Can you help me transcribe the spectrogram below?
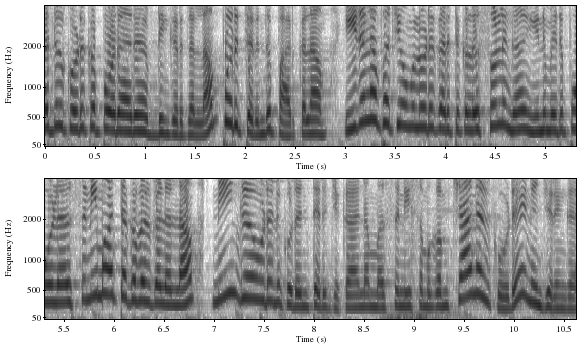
பதில் கொடுக்க போறாரு அப்படிங்கறதெல்லாம் பொறுத்திருந்து பார்க்கலாம். இதெல்லாம் பற்றி உங்களோட கருத்துக்களை சொல்லுங்க. இனிமே இது போல சினிமா தகவல்கள் எல்லாம் நீங்க உடனுக்குடன் தெரிஞ்சுக்க நம்ம சினி சமூகம் சேனல் கூட இணைஞ்சிருங்க.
